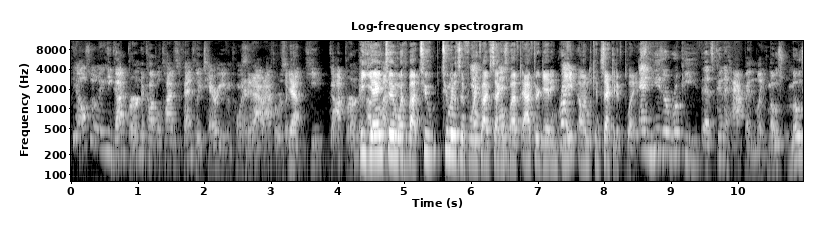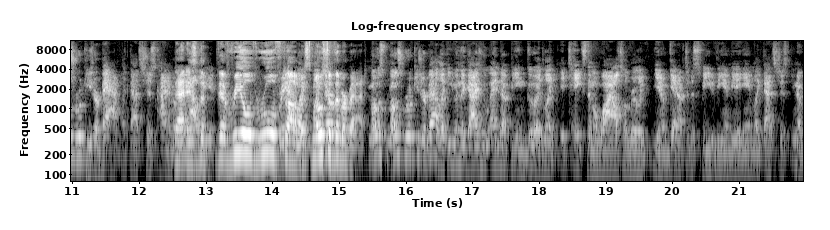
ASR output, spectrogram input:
he also he got burned a couple times defensively. Terry even pointed it out afterwards. Like Yeah. he, he got burned. a He yanked times. him with about two two minutes and forty five Yeah, seconds and- left after getting Right. beat on consecutive plays. And he's a rookie. That's going to happen. Like most most rookies are bad. Like that's just kind of a that is the the real rule of thumb. like- is like most of them are bad. Most most rookies are bad. Like even the guys who end up being good, like it takes them a while to really you know get up to the speed of the NBA game. Like that's just you know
